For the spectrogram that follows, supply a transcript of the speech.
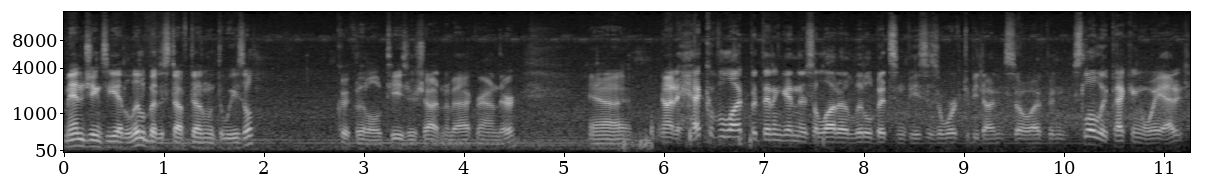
managing to get a little bit of stuff done with the Weasel. Quick little teaser shot in the background there. Uh, not a heck of a lot, but then again, there's a lot of little bits and pieces of work to be done, so I've been slowly pecking away at it.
